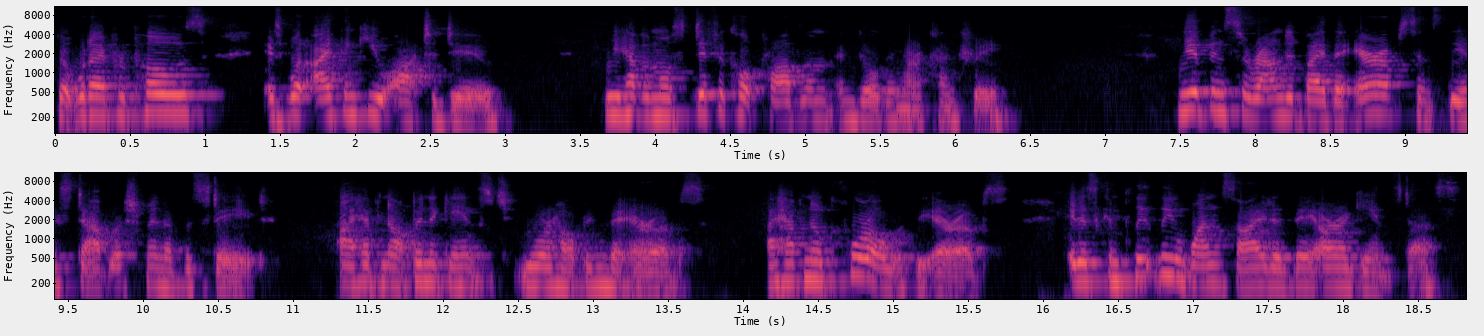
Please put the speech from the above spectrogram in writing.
But what I propose is what I think you ought to do. We have a most difficult problem in building our country. We have been surrounded by the Arabs since the establishment of the state. I have not been against your helping the Arabs. I have no quarrel with the Arabs. It is completely one-sided. They are against us.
